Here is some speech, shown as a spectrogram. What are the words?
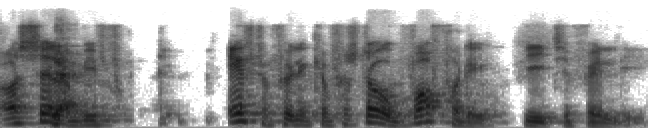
Også selvom ja. vi efterfølgende kan forstå, hvorfor det bliver tilfældige.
